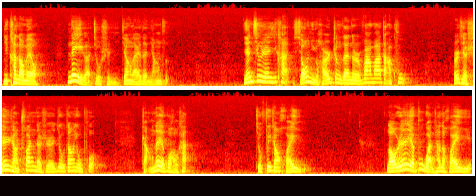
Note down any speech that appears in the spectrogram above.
你看到没有？那个就是你将来的娘子。”年轻人一看，小女孩正在那儿哇哇大哭，而且身上穿的是又脏又破，长得也不好看，就非常怀疑。老人也不管他的怀疑，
